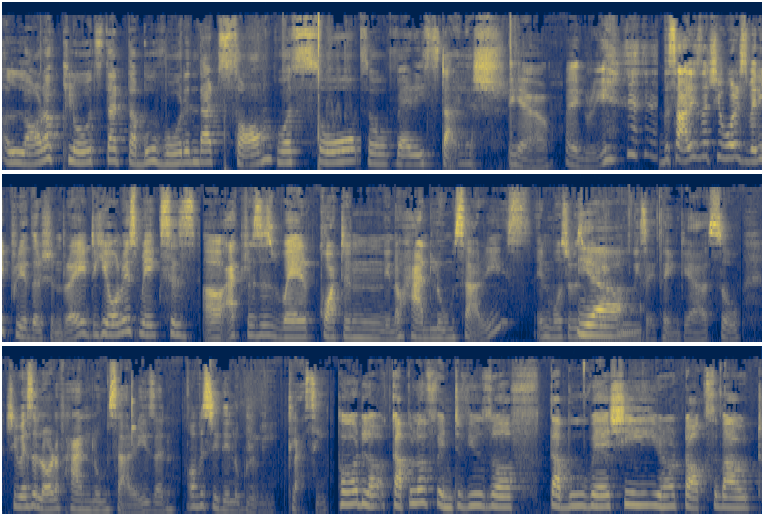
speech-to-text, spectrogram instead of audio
a lot of clothes that tabu wore in that song was so so very stylish. Yeah, I agree. the saris that she wore is very Priyadarshan, right? He always makes his uh, actresses wear cotton, you know, handloom saris in most of his Yeah. movies, I think. Yeah, so she wears a lot of handloom saris, and obviously they look really classy. heard a couple of interviews of Tabu where she, you know, talks about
